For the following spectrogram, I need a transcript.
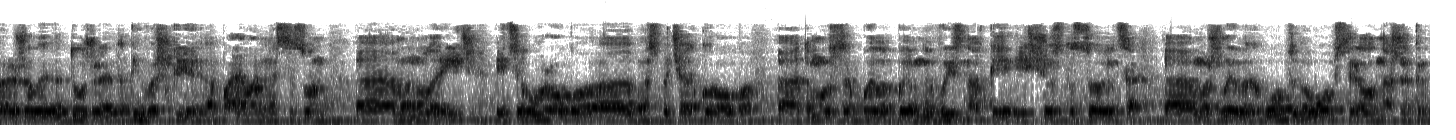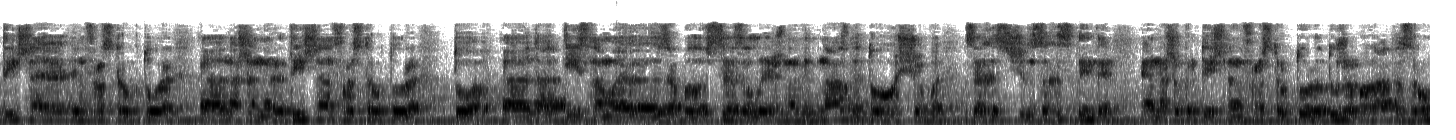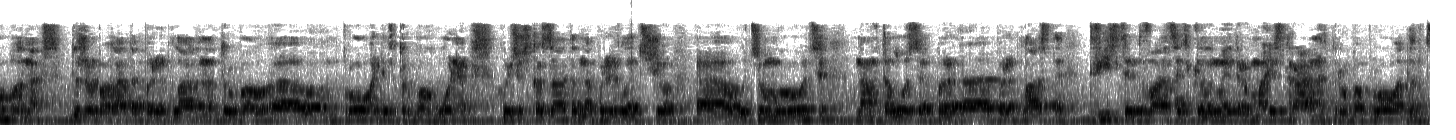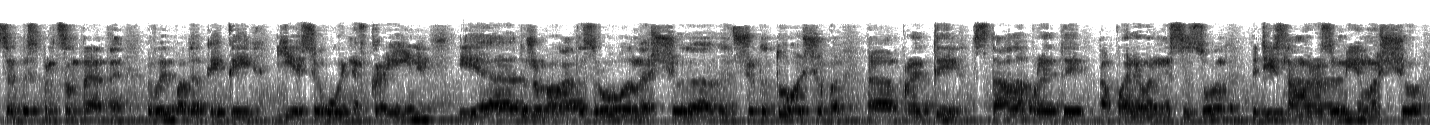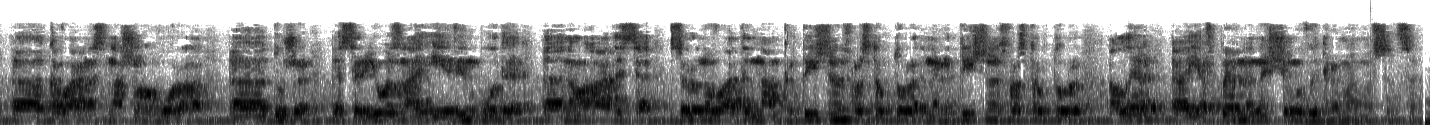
пережили дуже такий важкий опалювальний сезон е, минулоріч і цього року, е, з початку року. Е, тому зробили певні висновки. І що стосується е, можливих обстрілів нашої критичної інфраструктури, е, нашої енергетичної інфраструктури, то е, так дійсно ми е, зробили все залежно від нас для того, щоб захис- захистити е, нашу критичну інфраструктуру. Дуже багато зроблено, дуже багато перекладено трубопроводів, трубогонів. Хочу сказати, наприклад, що е, у цьому році нам вдалося е, перекласти 220 кілометрів магістральних трубопроводів. Це безпрецедентний випадок, який є сьогодні в країні, і е, дуже багато зроблено щодо щодо того, щоб е, пройти стало пройти опалювальний сезон. Дійсно, ми розуміємо, що е, коварність нашого ворога е, дуже серйозна, і він буде е, намагатися зруйнувати нам критичну інфраструктуру, енергетичну інфраструктуру. Але е, я впевнений, що ми витримаємо все це.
